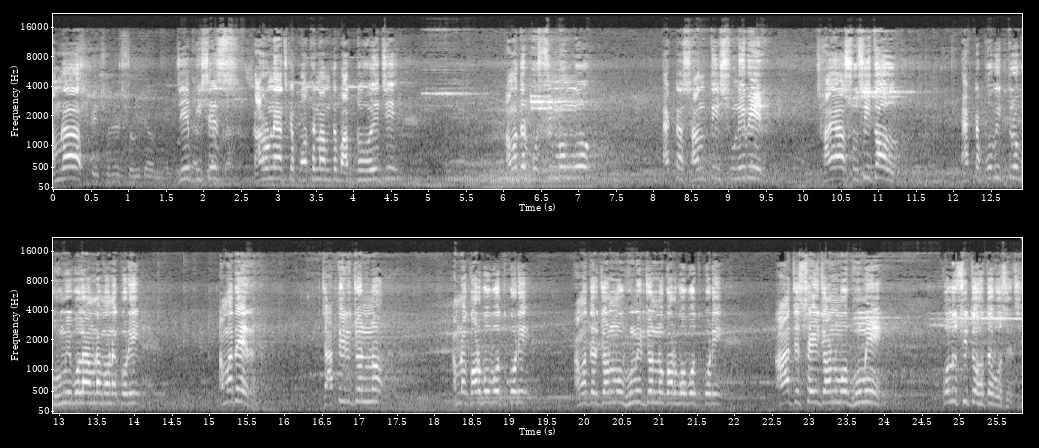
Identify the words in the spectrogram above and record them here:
আমরা যে বিশেষ কারণে আজকে পথে নামতে বাধ্য হয়েছি, আমাদের পশ্চিমবঙ্গ একটা শান্তি সুনিবিড়, ছায়া সুশীতল, একটা পবিত্র ভূমি বলে আমরা মনে করি। আমাদের জাতির জন্য আমরা গর্ববোধ করি, আমাদের জন্মভূমির জন্য গর্ববোধ করি। আজ সেই জন্মভূমি কলুষিত হতে বসেছে।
